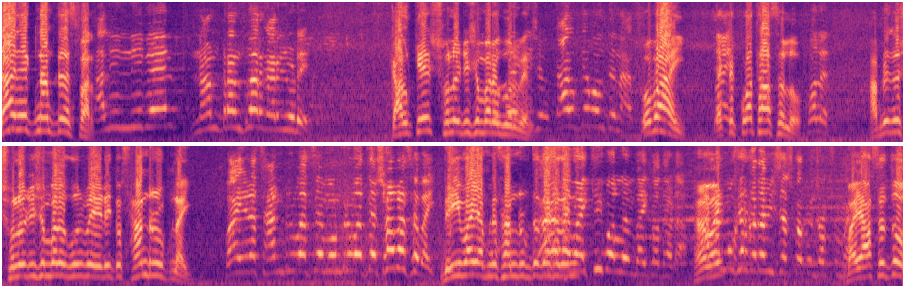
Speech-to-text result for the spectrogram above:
ডাইরেক্ট নাম ট্রান্সফার নাম ট্রান্সফার গাড়ি রোডে কালকে ষোলোই ডিসেম্বরে ঘুরবেন। কালকে বলতে না। ও ভাই একটা কথা আসলো আপনি যে ষোলো ডিসেম্বরে ঘুরবেন এটাই তো সানরূপ নাই। ভাই এটা সানরুফ আছে মন্ডরুফ আছে সব আছে ভাই। দেখি ভাই আপনি সানরূপটা দেখা আরে ভাই কি বললেন ভাই কথাটা? হ্যাঁ ভাই। মুখের কথা বিশ্বাস করবেন সবসময়। ভাই আছে তো।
